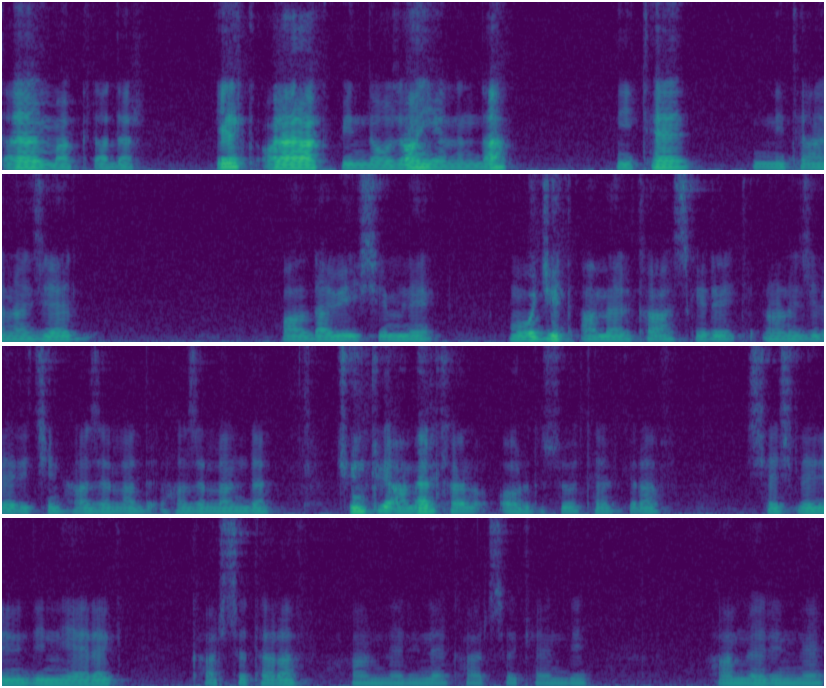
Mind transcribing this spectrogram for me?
dayanmaktadır. İlk olarak 1910 yılında Nite, Nitanagel Valdavi isimli mucit Amerika askeri teknolojileri için hazırladı, hazırlandı. Çünkü Amerikan ordusu telgraf seslerini dinleyerek karşı taraf hamlerine karşı kendi hamlerini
